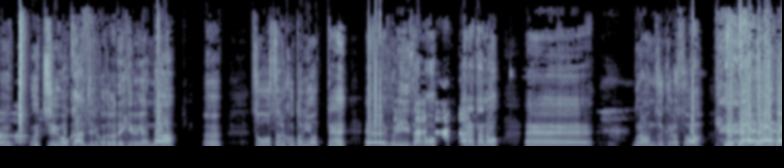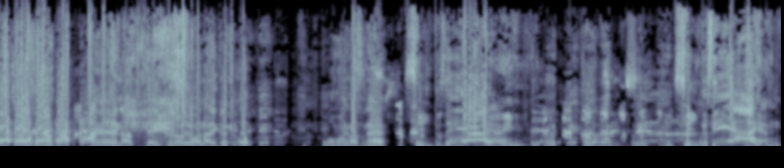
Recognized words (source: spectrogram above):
うん、宇宙を感じることができるんやんな。うん。そうすることによって、えーフリーザの、あなたの、えーブロンズクロスは、ゴールドスターズに、えーなっていくのではないかと、思いますね。セイントセイヤーやん。うん、そうだね。セイントセイヤーやん。うん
